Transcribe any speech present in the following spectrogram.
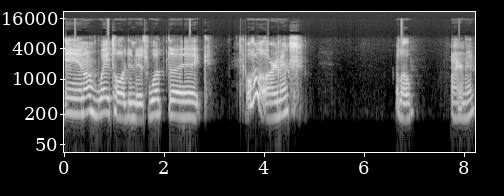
And I'm way taller than this. What the heck? Oh, hello, Iron Man. Hello, Iron Man.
